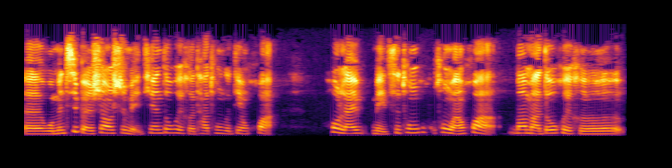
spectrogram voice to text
呃，我们基本上是每天都会和他通个电话。后来每次通通完话，妈妈都会和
